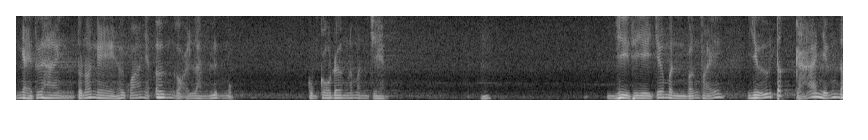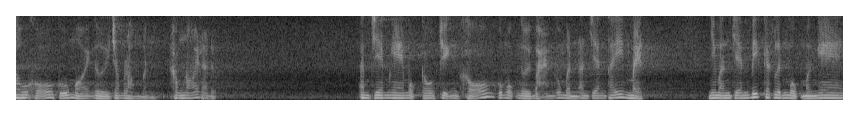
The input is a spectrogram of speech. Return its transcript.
Nghề thứ hai, tôi nói nghề hơi quá nha. Ơn gọi làm linh mục. Cũng cô đơn lắm anh chị em. Ừ. Gì thì gì chứ mình vẫn phải giữ tất cả những đau khổ của mọi người trong lòng mình. Không nói ra được anh chị em nghe một câu chuyện khổ của một người bạn của mình, anh chị em thấy mệt. Nhưng mà anh chị em biết các linh mục mà nghe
